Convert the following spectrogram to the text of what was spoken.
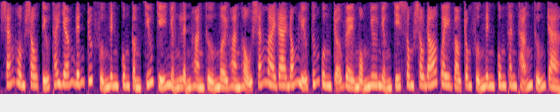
Sáng hôm sau tiểu thái giám đến trước Phượng Ninh cung cầm chiếu chỉ nhận lệnh hoàng thượng mời hoàng hậu sáng mai ra đón liễu tướng quân trở về mộng như nhận chỉ xong sau đó quay vào trong Phượng Ninh cung thanh thản thưởng trà,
